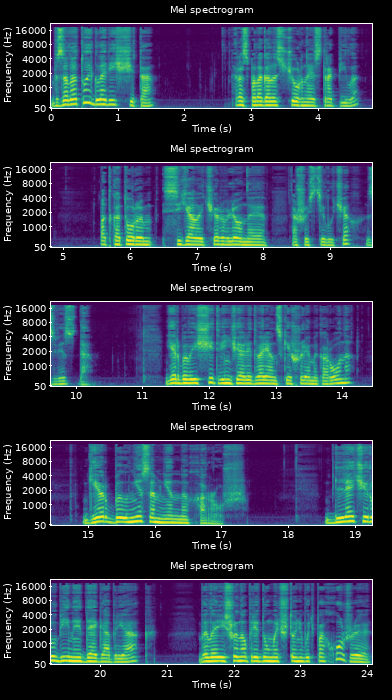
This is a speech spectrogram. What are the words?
В золотой главе щита располагалась черная стропила, под которым сияла червленая о шести лучах звезда. Гербовый щит венчали дворянские шлемы корона. Герб был, несомненно, хорош. Для Черубины де Габриак было решено придумать что-нибудь похожее,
